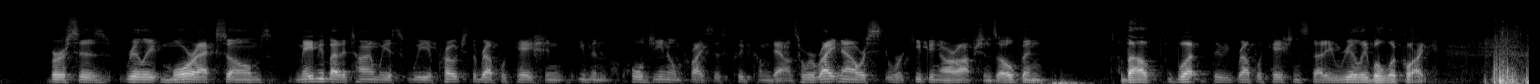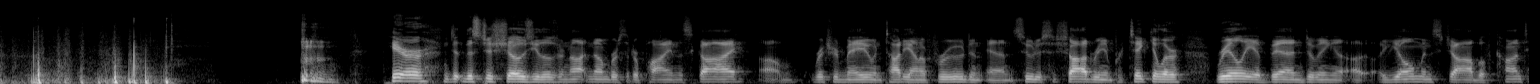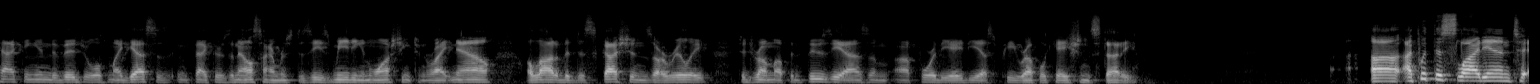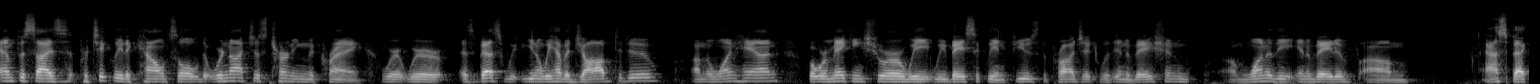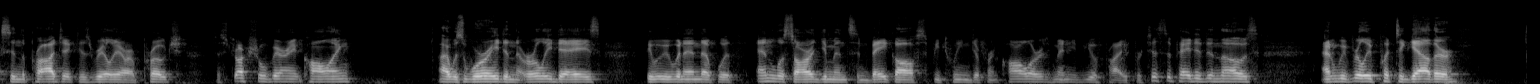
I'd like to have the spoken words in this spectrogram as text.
versus really more exomes. Maybe by the time we, we approach the replication, even whole genome prices could come down. So we're, right now, we're, we're keeping our options open about what the replication study really will look like. Here, this just shows you those are not numbers that are pie in the sky. Um, Richard Mayeux and Tatiana Foroud and, and Sudha in particular really have been doing a, a, yeoman's job of contacting individuals. My guess is, in fact, there's an Alzheimer's disease meeting in Washington right now. A lot of the discussions are really to drum up enthusiasm uh, for the ADSP replication study. Uh, I put this slide in to emphasize, particularly to council, that we're not just turning the crank. We're, we're as best, we, you know, we have a job to do on the one hand, but we're making sure we, we basically infuse the project with innovation. Um, one of the innovative um, aspects in the project is really our approach to structural variant calling. I was worried in the early days that we would end up with endless arguments and bake-offs between different callers. Many of you have probably participated in those. And we've really put together,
